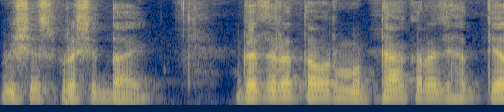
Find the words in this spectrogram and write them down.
विशेष प्रसिद्ध आहे. गजरथावर मोठ्या आकाराची हत्या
